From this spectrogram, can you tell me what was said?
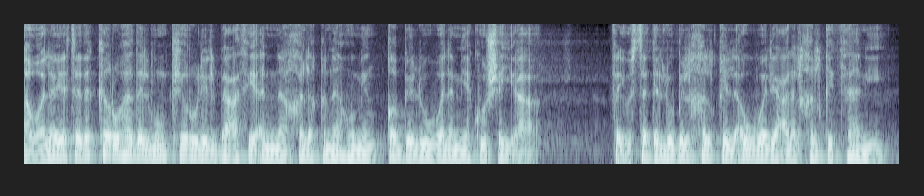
أولا يتذكر هذا المنكر للبعث أنا خلقناه من قبل ولم يك شيئا. فيستدل بالخلق الأول على الخلق الثاني.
